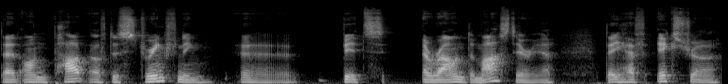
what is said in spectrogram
that on part of the strengthening uh, bits around the mast area, they have extra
